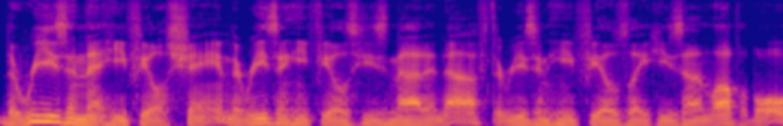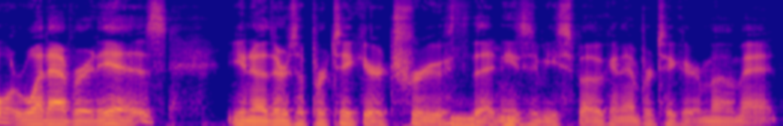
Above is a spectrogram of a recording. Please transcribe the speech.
The reason that he feels shame, the reason he feels he's not enough, the reason he feels like he's unlovable or whatever it is, you know, there's a particular truth mm-hmm. that needs to be spoken in a particular moment.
